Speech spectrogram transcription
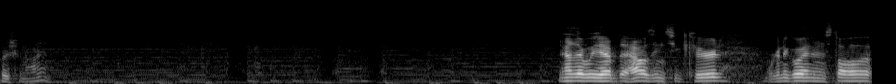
pushing on in. Now that we have the housing secured, we're going to go ahead and install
